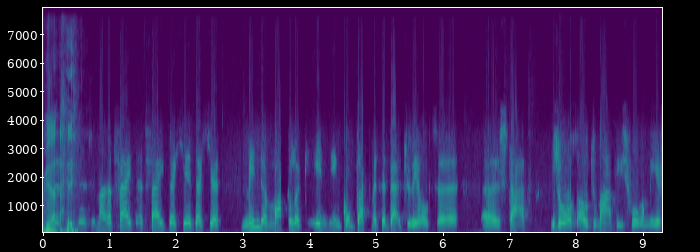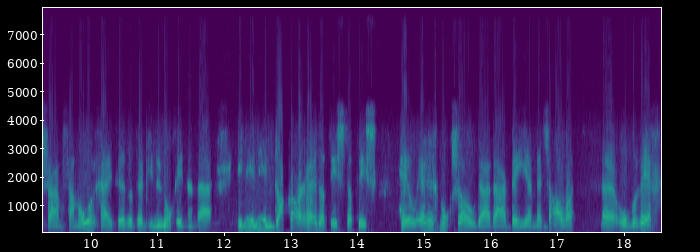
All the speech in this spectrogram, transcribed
Ja. Dus, dus- maar het feit, het feit dat, je, dat je minder makkelijk in, in contact met de buitenwereld eh, eh, staat... zorgt automatisch voor een meer saam, saamhorigheid. Hè? Dat heb je nu nog in, een, in, in, in Dakar. Hè? Dat, is, dat is heel erg nog zo. Daar, daar ben je met z'n allen onderweg.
